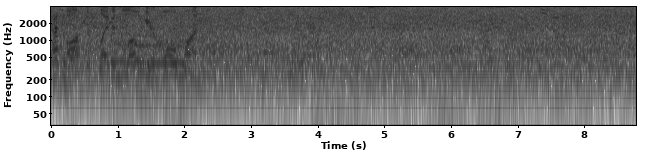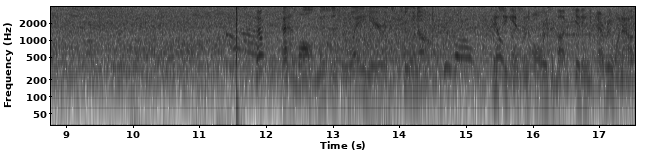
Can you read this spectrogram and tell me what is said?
That's the ball. Off the plate and low here, ball one. Nope, that's the ball. Fastball misses away here. It's 2 0. Two. Pitching isn't always about getting everyone out.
